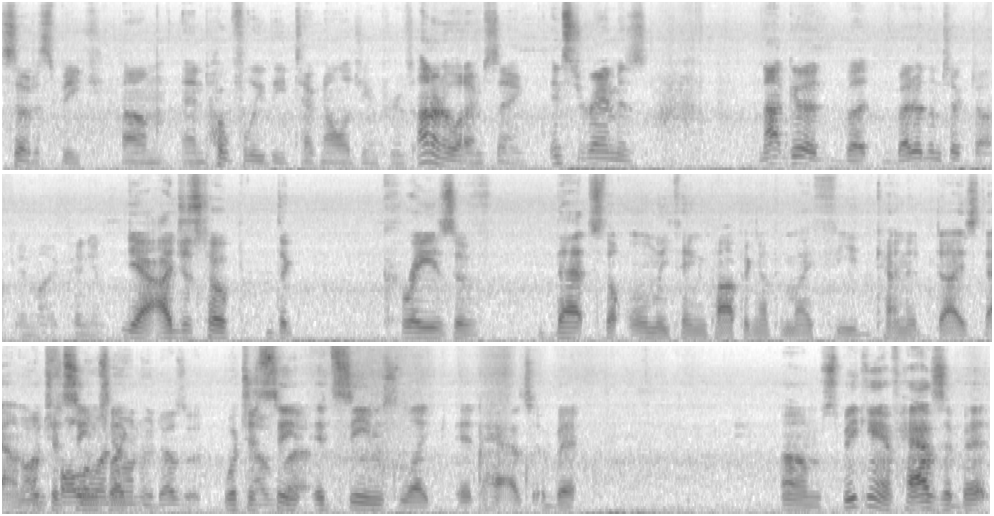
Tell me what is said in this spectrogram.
so to speak, um, and hopefully the technology improves. I don't know what I'm saying. Instagram is not good, but better than TikTok in my opinion. Yeah, I just hope the craze of that's the only thing popping up in my feed kind of dies down, which it seems like who does it. which it seems it seems like it has a bit. Um, speaking of has a bit,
